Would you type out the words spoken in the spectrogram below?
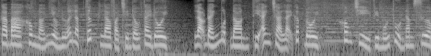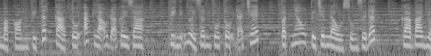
Gaba không nói nhiều nữa lập tức lao vào chiến đấu tay đôi. Lão đánh một đòn thì anh trả lại gấp đôi, không chỉ vì mối thù năm xưa mà còn vì tất cả tội ác lão đã gây ra, vì những người dân vô tội đã chết, vật nhau từ trên lầu xuống dưới đất, gà ba nhổ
